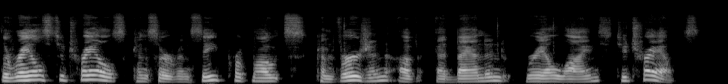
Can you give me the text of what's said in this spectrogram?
The Rails to Trails Conservancy promotes conversion of abandoned rail lines to trails.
